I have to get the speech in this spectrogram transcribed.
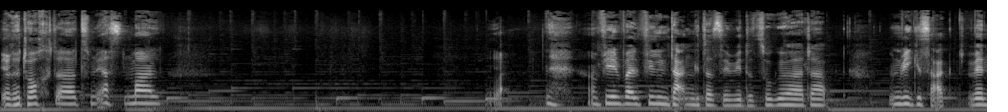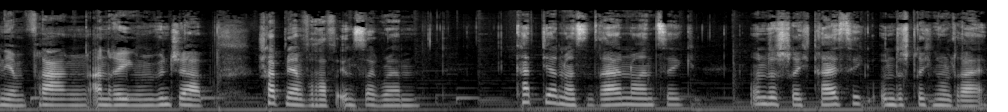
ihre Tochter zum ersten Mal. Ja, auf jeden Fall vielen Dank, dass ihr wieder zugehört habt. Und wie gesagt, wenn ihr Fragen, Anregungen, Wünsche habt, schreibt mir einfach auf Instagram. Katja 1993 unterstrich 30 unterstrich 03.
